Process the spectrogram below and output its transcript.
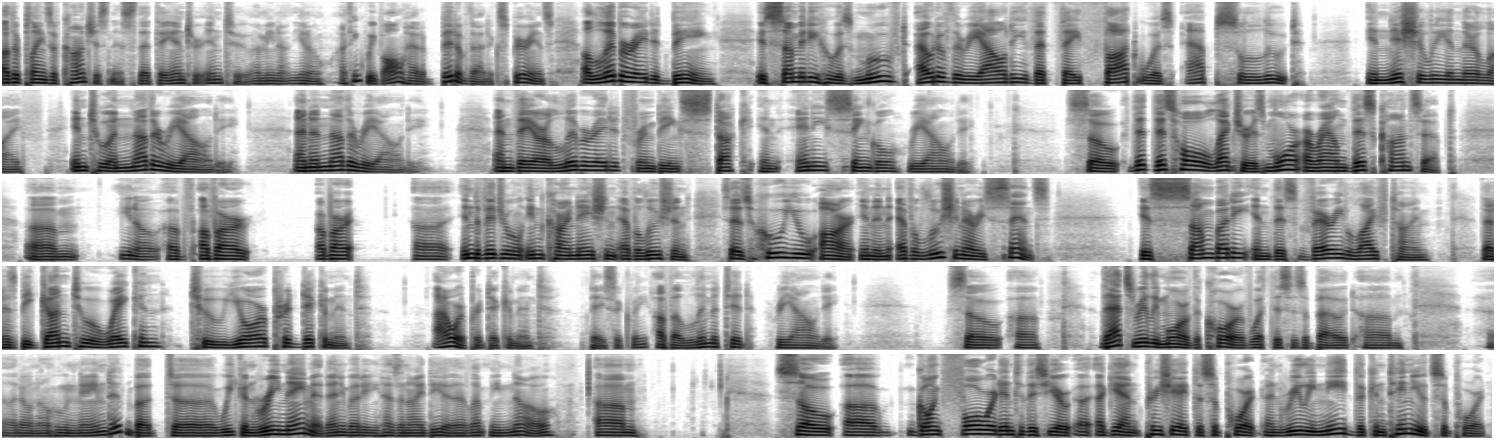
other planes of consciousness that they enter into. I mean, uh, you know, I think we've all had a bit of that experience. A liberated being is somebody who has moved out of the reality that they thought was absolute initially in their life into another reality and another reality. And they are liberated from being stuck in any single reality. So th- this whole lecture is more around this concept, um, you know, of of our of our uh, individual incarnation evolution. Says who you are in an evolutionary sense is somebody in this very lifetime that has begun to awaken to your predicament, our predicament, basically, of a limited reality. So uh, that's really more of the core of what this is about. Um, I don't know who named it, but uh, we can rename it. Anybody has an idea, let me know. Um, so, uh, going forward into this year, uh, again, appreciate the support and really need the continued support.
